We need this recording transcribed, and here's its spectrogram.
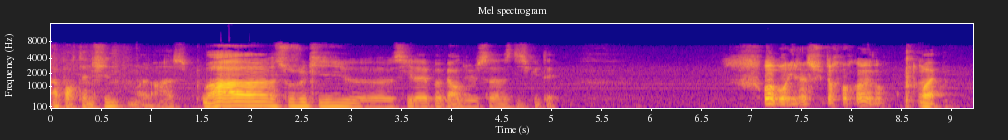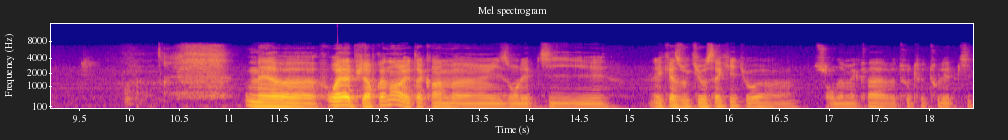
à Tenshin. Voilà. Bah, Suzuki, euh, s'il avait pas perdu, ça se discutait. Ouais, bon, il est super fort quand même. Hein. Mais euh, ouais, et puis après, non, et t'as quand même. euh, ils ont les petits. Les Kazuki Osaki, tu vois, euh, ce genre de mecs-là, euh, les- tous, les petits,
